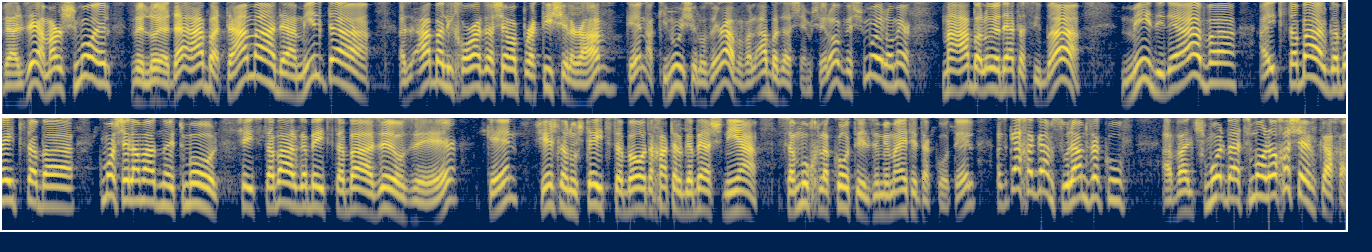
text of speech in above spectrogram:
ועל זה אמר שמואל, ולא ידע אבא תמה דאמילתא. אז אבא לכאורה זה השם הפרטי של רב, כן? הכינוי שלו זה רב, אבל אבא זה השם שלו, ושמואל אומר, מה אבא לא יודע את הסיבה? מידי דאבא, האצטבע על גבי אצטבע, כמו שלמדנו אתמול, שהצטבע על גבי אצטבע זה עוזר, כן, שיש לנו שתי אצטבעות אחת על גבי השנייה סמוך לכותל זה ממעט את הכותל, אז ככה גם סולם זקוף. אבל שמואל בעצמו לא חושב ככה,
